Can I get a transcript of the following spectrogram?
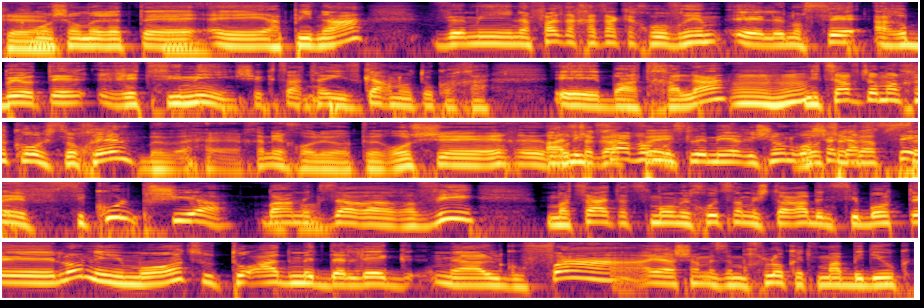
כן. כמו שאומרת אה, אה, הפינה, ומנפלת חזק אנחנו עוברים לנושא הרבה יותר רציני, שקצת הזכרנו אותו ככה בהתחלה. ניצב ג'מאל חכרוש, זוכר? איך אני יכול להיות? ראש... הניצב אגף... אה, המוסלמי הראשון, ראש אגף סייף, סיכול פשיעה במגזר הערבי, מצא את עצמו מחוץ למשטרה בנסיבות לא נעימות, הוא תועד מדלג מעל גופה, היה שם איזה מחלוקת מה בדיוק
